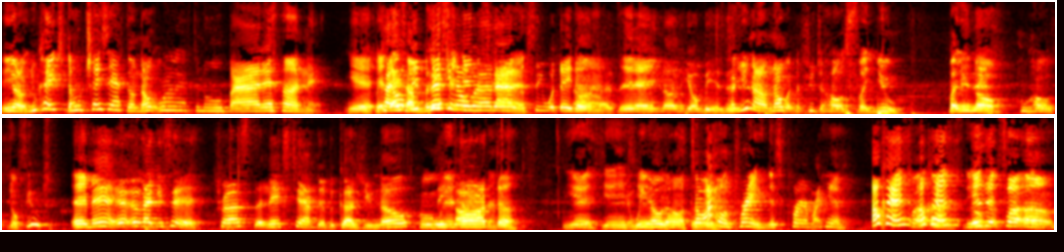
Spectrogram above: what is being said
And, you know, you can't don't chase after them. Don't run after nobody, honey. yeah, because and it's don't a be blessing in over there disguise. and see what they doing Uh-uh. because it ain't none of your business. Because you don't know what the future holds for you, but you Amen. know who holds your future. Amen. It- Like you said, trust the next chapter because you know Who the is author. author. Yes, yes. And we yes, know the yes. author, So I'm gonna pray this prayer right here. Okay, For okay. us, Is it for um?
